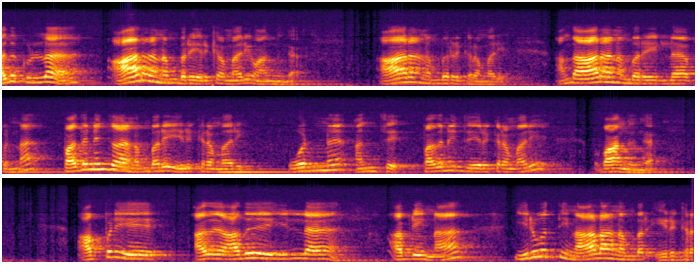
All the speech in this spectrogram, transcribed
அதுக்குள்ளே ஆறாம் நம்பர் இருக்க மாதிரி வாங்குங்க. ஆறாம் நம்பர் இருக்கிற மாதிரி. அந்த ஆறாம் நம்பர் இல்லை அப்படின்னா பதினஞ்சாம் நம்பர் இருக்கிற மாதிரி. ஒன்று அஞ்சு பதினஞ்சு இருக்கிற மாதிரி வாங்குங்க. அப்படி அது அது இல்லை அப்படின்னா இருபத்தி நாலாம் நம்பர் இருக்கிற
